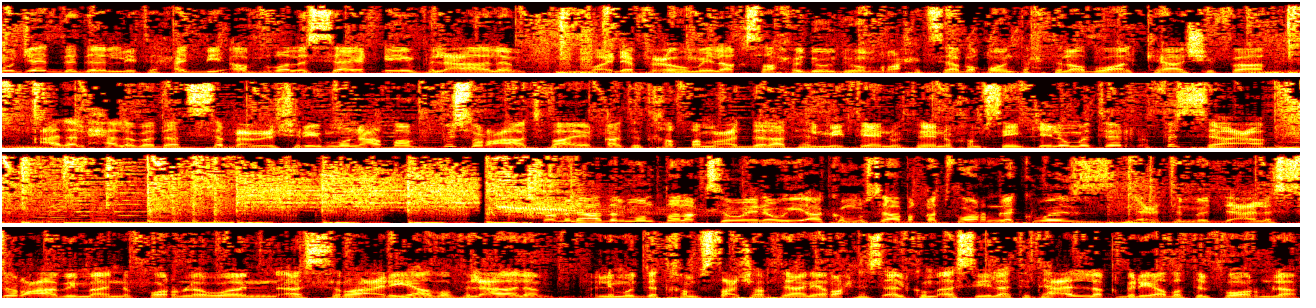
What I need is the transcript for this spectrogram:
مجددا لتحدي أفضل السائقين في العالم ودفعهم إلى أقصى حدودهم. راح يتسابقون تحت الأضواء الكاشفة على الحلبة ذات 27 منعطف بسرعات فائقة تتخطى معدلاتها ال 252 كيلومتر في الساعة. فمن هذا المنطلق سوينا وياكم مسابقة فورمولا quiz. نعتمد على السرعة بما أن فورمولا 1 أسرع رياضة في العالم. لمدة 15 ثانية راح نسألكم أسئلة تتعلق برياضة الفورمولا.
